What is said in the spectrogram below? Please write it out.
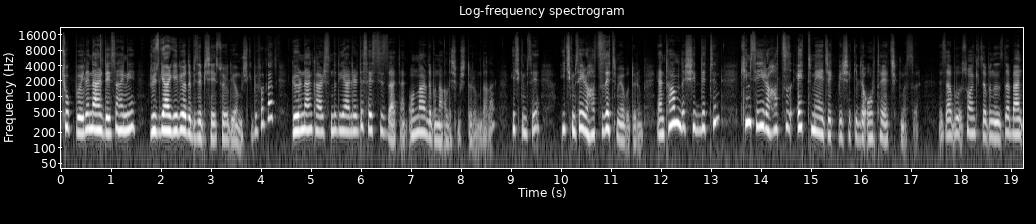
çok böyle neredeyse hani rüzgar geliyor da bize bir şey söylüyormuş gibi. Fakat görünen karşısında diğerleri de sessiz zaten. Onlar da buna alışmış durumdalar. Hiç kimseye hiç kimseyi rahatsız etmiyor bu durum. Yani tam da şiddetin kimseyi rahatsız etmeyecek bir şekilde ortaya çıkması. Mesela bu son kitabınızda ben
